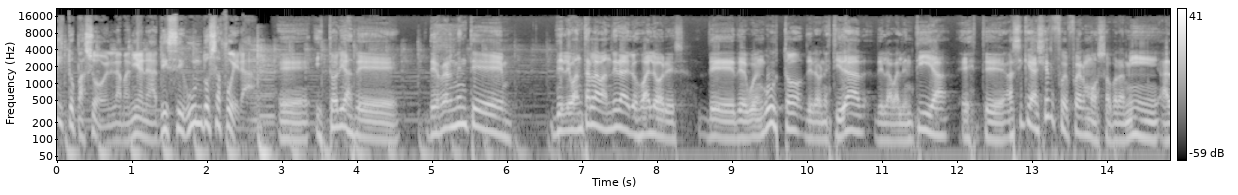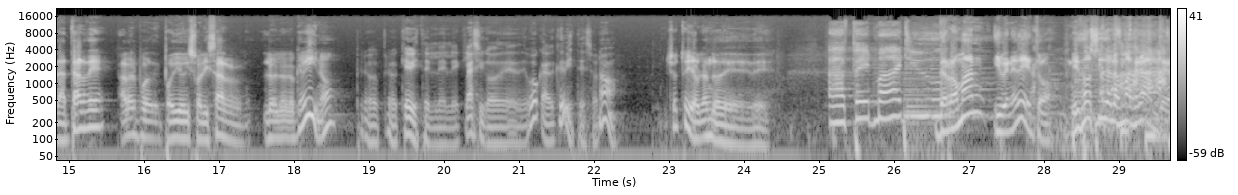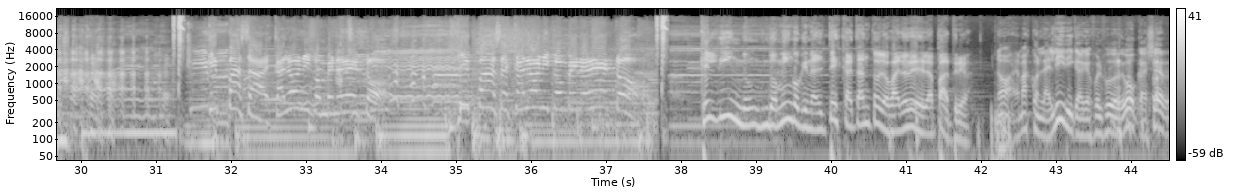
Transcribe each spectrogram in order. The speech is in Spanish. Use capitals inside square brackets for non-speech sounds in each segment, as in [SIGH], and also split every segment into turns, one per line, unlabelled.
Esto pasó en la mañana de Segundos Afuera.
Eh, historias de, de realmente de levantar la bandera de los valores, de- del buen gusto, de la honestidad, de la valentía. Este, así que ayer fue, fue hermoso para mí a la tarde haber po- podido visualizar lo, lo- lo que vi, ¿no?
Pero, pero ¿qué viste? ¿El, el clásico de, de Boca? ¿Qué viste eso, no?
Yo estoy hablando de, de, de Román y Benedetto, mis dos ídolos más grandes. ¿Qué pasa, Scaloni con Benedetto? ¿Qué pasa, Scaloni con Benedetto? Qué lindo un domingo que enaltezca tanto los valores de la patria.
No, además con la lírica que fue el fútbol de Boca ayer.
